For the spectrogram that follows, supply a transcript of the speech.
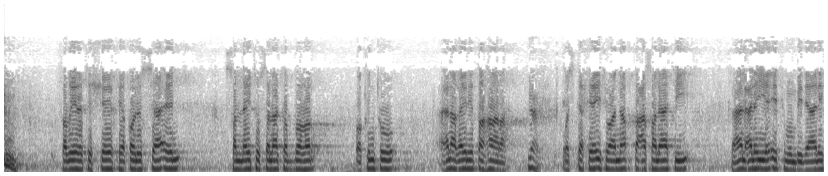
فضيلة الشيخ يقول السائل صليت صلاة الظهر وكنت على غير طهارة. نعم. واستحييت أن أقطع صلاتي فهل علي إثم بذلك؟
